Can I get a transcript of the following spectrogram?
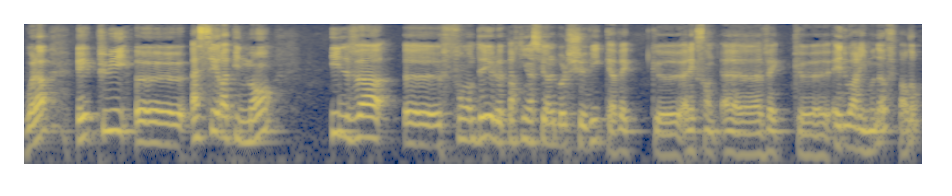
Voilà. Et puis euh, assez rapidement, il va euh, fonder le Parti national bolchevique avec euh, Alexandre, avec Édouard Limonov, pardon.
